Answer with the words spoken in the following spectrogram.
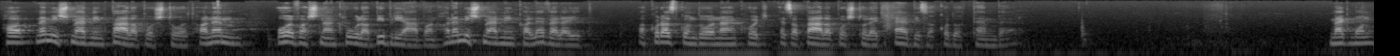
Ha nem ismernénk Pálapostolt, ha nem olvasnánk róla a Bibliában, ha nem ismernénk a leveleit, akkor azt gondolnánk, hogy ez a Pálapostól egy elbizakodott ember. Megmond,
